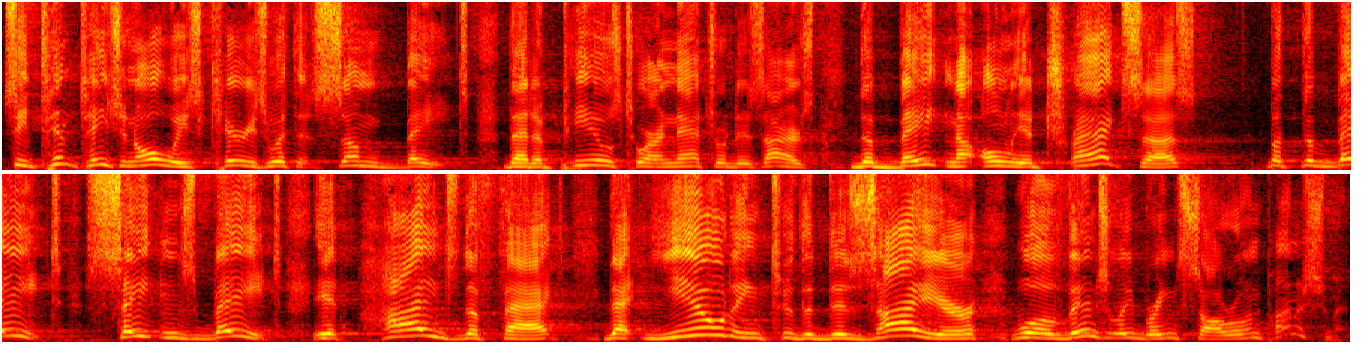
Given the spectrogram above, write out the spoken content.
See, temptation always carries with it some bait that appeals to our natural desires. The bait not only attracts us, but the bait, Satan's bait, it hides the fact that yielding to the desire will eventually bring sorrow and punishment.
